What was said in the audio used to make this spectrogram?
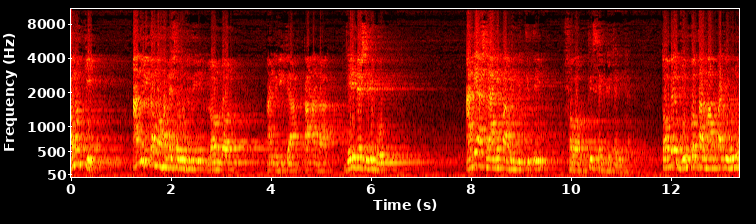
এমনকি আমেরিকা মহাদেশেরও যদি লন্ডন আমেরিকা, কানাডা, যেই দেশেরই হোক, আগে আসলে আগে পাবেন ভিত্তিতেই সভাপতি সেক্রেটারিটা তবে যোগ্যতার মাপকাঠি হলো,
